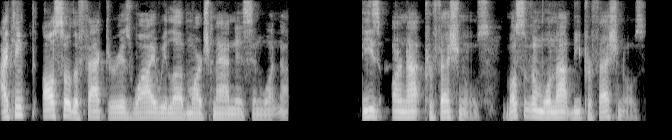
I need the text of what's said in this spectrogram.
I think also the factor is why we love March Madness and whatnot. These are not professionals. Most of them will not be professionals.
